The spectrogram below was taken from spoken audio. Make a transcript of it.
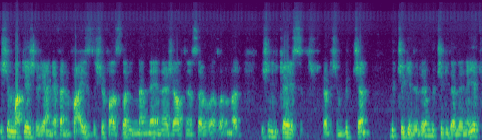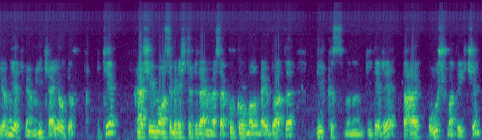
işin makyajıdır yani efendim faiz dışı fazla bilmem ne enerji altın hesabı fazla bunlar işin hikayesidir kardeşim. Bütçen, bütçe gelirlerin bütçe giderlerine yetiyor mu yetmiyor mu hikaye odur. İki, her şeyi muhasebeleştirdiler mi? Mesela kur korumalı mevduatı bir kısmının gideri daha oluşmadığı için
